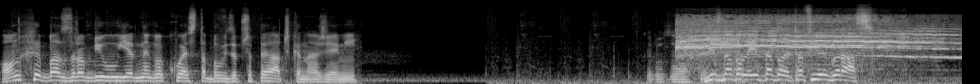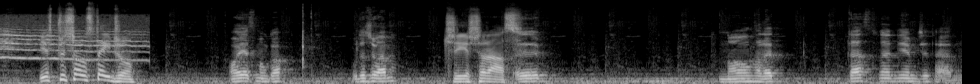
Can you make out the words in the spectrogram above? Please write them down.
On chyba zrobił jednego questa, bo widzę przepychaczkę na ziemi. Karuzela. Jest na dole, jest na dole, trafiłem go raz. Jest przy show stage'u. O, jest, mam go. Uderzyłem. Czyli jeszcze raz. Y... No, ale teraz nawet nie wiem gdzie ten.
